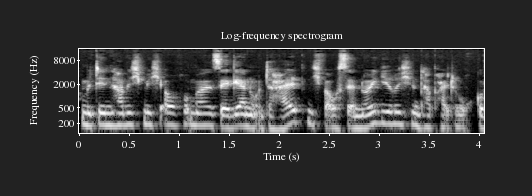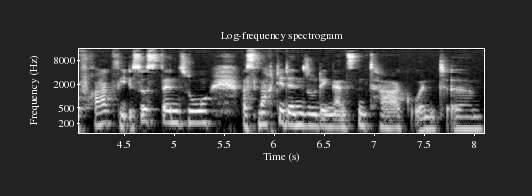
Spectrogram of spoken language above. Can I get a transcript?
Und mit denen habe ich mich auch immer sehr gerne unterhalten. Ich war auch sehr neugierig und habe halt auch gefragt, wie ist es denn so? Was macht ihr denn so den ganzen Tag? Und ähm,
